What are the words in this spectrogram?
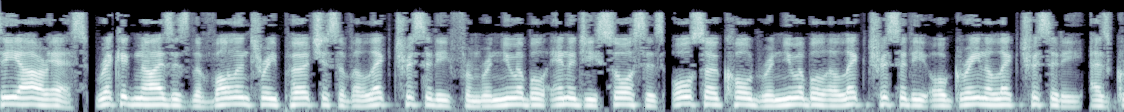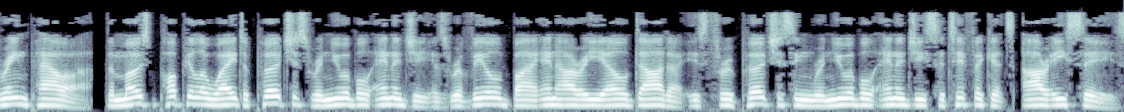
CRS recognizes the voluntary purchase of electricity from renewable energy sources also called renewable electricity or green electricity as green power. The most popular way to purchase renewable energy as revealed by NREL data is through purchasing renewable energy certificates RECs.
